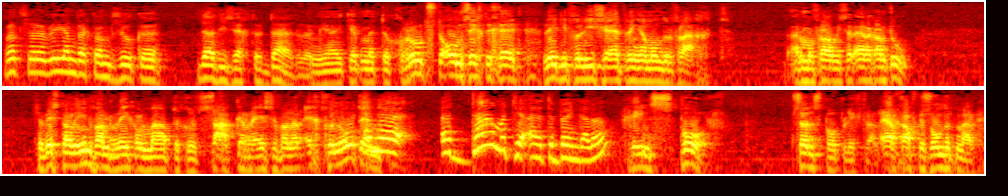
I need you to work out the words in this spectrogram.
Wat Sir William daar kwam zoeken, dat is echter duidelijk. Ja, ik heb met de grootste omzichtigheid Lady Felicia Ettringham ondervraagd. De arme vrouw is er erg aan toe. Ze wist alleen van regelmatige zakenreizen van haar echtgenoot en... En eh, het dametje uit de bungalow? Geen spoor. Sunspot ligt wel erg afgezonderd, maar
